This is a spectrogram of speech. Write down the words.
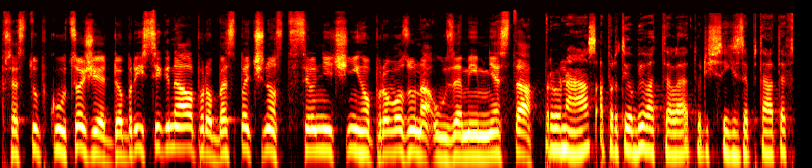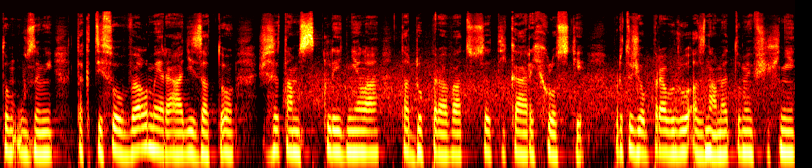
přestupků, což je dobrý signál pro bezpečnost silničního provozu na území města. Pro nás a pro ty obyvatele, to když se jich zeptáte v tom území, tak ty jsou velmi rádi za to, že se tam sklidnila ta doprava, co se týká rychlosti. Protože opravdu, a známe to my všichni,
